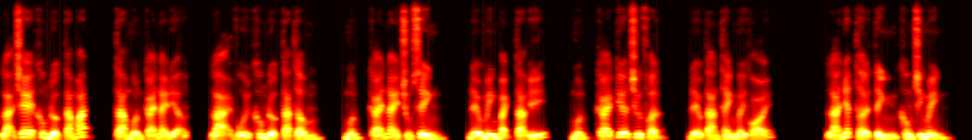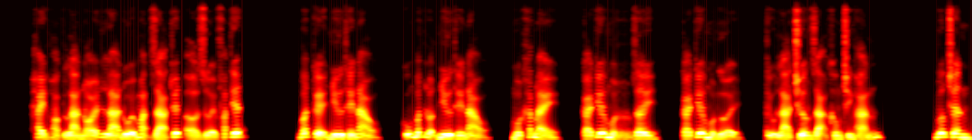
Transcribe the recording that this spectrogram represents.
lại che không được ta mắt, ta muốn cái này địa, lại vùi không được ta tâm, muốn cái này chúng sinh, đều minh bạch ta ý, muốn cái kia chư Phật, đều tan thành mây khói." Là nhất thời tình không chính mình, hay hoặc là nói là đối mặt giả thuyết ở dưới phát tiết. Bất kể như thế nào, cũng bất luận như thế nào, một khắc này, cái kia một giây, cái kia một người, tự là Trương Dạ không chính hắn. Bước chân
